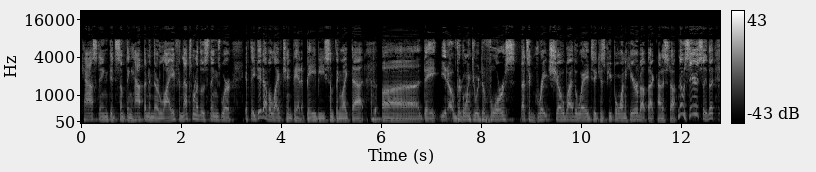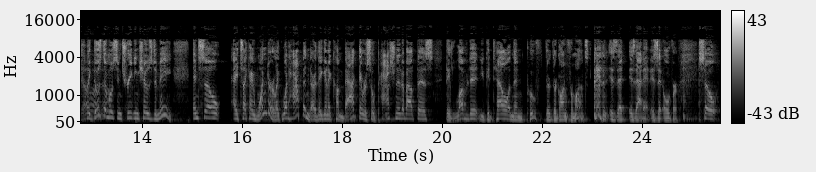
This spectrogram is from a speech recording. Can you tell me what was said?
casting? Did something happen in their life? And that's one of those things where if they did have a life change, they had a baby, something like that. Uh, they, you know, they're going through a divorce. That's a great show, by the way, because people want to hear about that kind of stuff. No, seriously, the, like those are the most intriguing shows to me. And so it's like I wonder, like, what happened? Are they going to come back? They were so passionate about this, they loved it. You could tell, and then poof, they're, they're gone for months. is that is that it? Is it over? So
